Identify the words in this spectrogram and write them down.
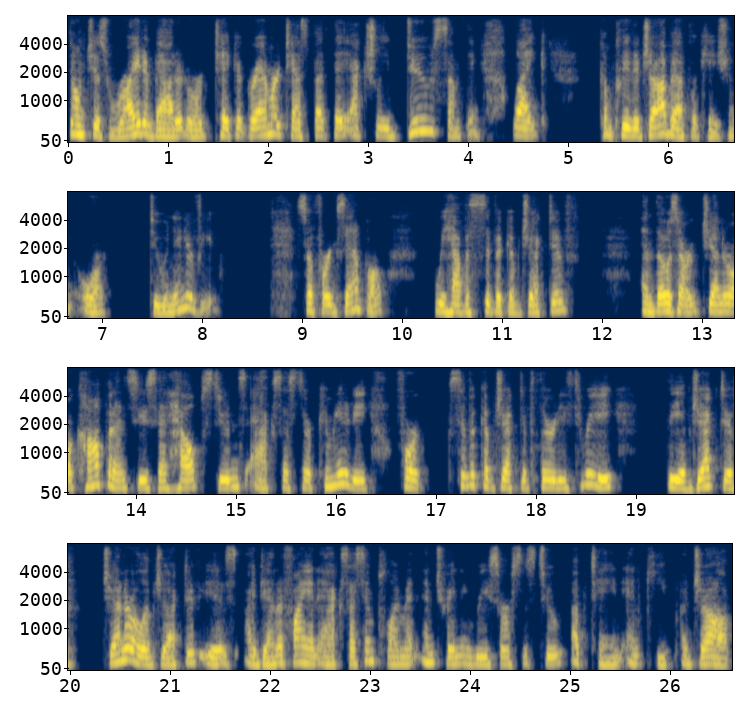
don't just write about it or take a grammar test, but they actually do something like complete a job application or do an interview. So for example, we have a civic objective, and those are general competencies that help students access their community. For civic objective 33, the objective, general objective is identify and access employment and training resources to obtain and keep a job.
